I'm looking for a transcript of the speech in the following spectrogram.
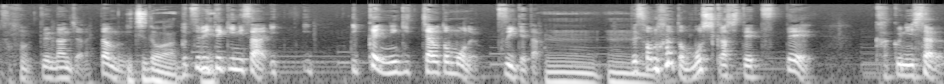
そうでなんじゃない？多分一度は、ね、物理的にさ、いい一回握っちゃうと思うのよ。ついてたら、でその後もしかしてっつって確認したら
